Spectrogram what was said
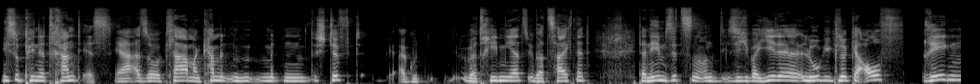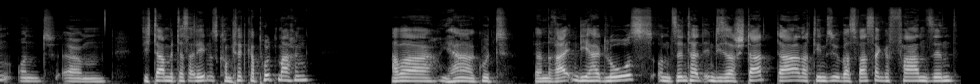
nicht so penetrant ist. Ja, also klar, man kann mit, mit einem Stift, ja gut, übertrieben jetzt, überzeichnet, daneben sitzen und sich über jede Logiklücke aufregen und ähm, sich damit das Erlebnis komplett kaputt machen. Aber ja, gut, dann reiten die halt los und sind halt in dieser Stadt da, nachdem sie übers Wasser gefahren sind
